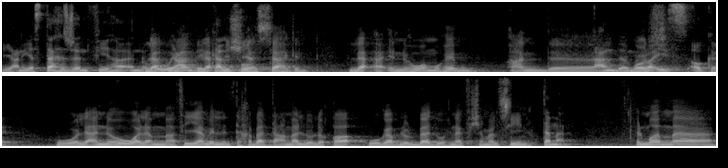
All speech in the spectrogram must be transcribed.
يعني يستهجن فيها إنه لا هو عم لا مش بيكلفه؟ يستهجن. لا إن هو مهم عند عند مرسي. الرئيس. أوكي. ولأن هو لما في أيام الانتخابات عمل له لقاء وجاب له البدو هناك في شمال سيناء. تمام. المهم آه،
